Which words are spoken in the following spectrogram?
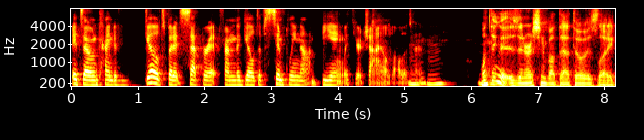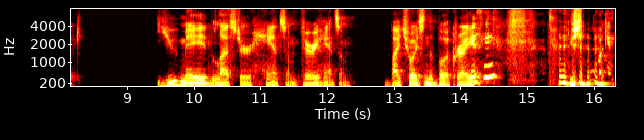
its own kind of guilt, but it's separate from the guilt of simply not being with your child all the time. Mhm. One thing that is interesting about that though is like you made Lester handsome, very handsome by choice in the book, right? Is he? You said fucking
